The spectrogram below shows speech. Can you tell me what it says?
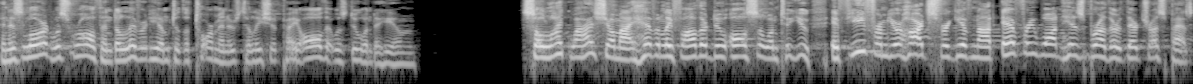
And his Lord was wroth and delivered him to the tormentors till he should pay all that was due unto him. So likewise shall my heavenly Father do also unto you. If ye from your hearts forgive not every one his brother their trespass.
